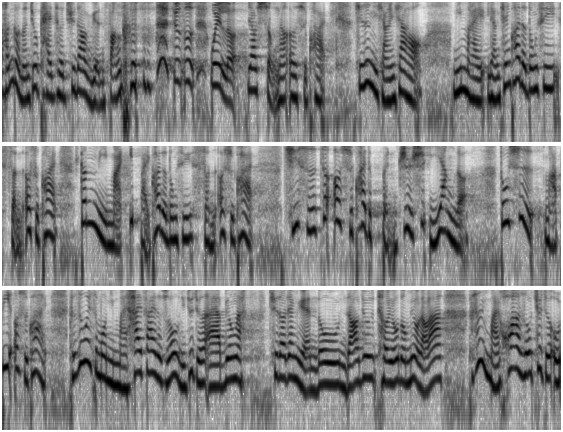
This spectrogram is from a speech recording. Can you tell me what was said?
很可能就开车去到远方，就是为了要省那二十块。其实你想一下哦，你买两千块的东西省二十块，跟你买一百块的东西省二十块，其实这二十块的本质是一样的。都是马币二十块，可是为什么你买 HiFi 的时候你就觉得哎呀不用了，去到这样远都你知道就车油都没有了啦。可是你买花的时候却觉得哦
